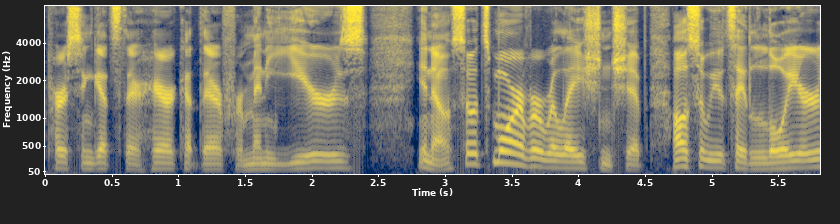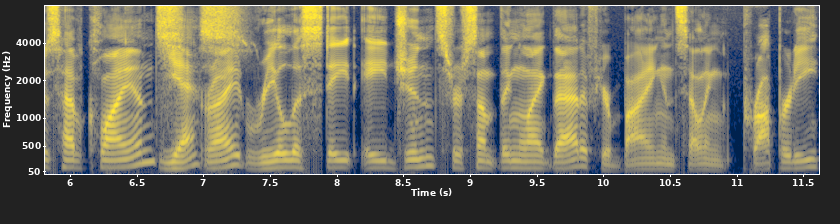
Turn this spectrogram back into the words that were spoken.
person gets their haircut there for many years, you know, so it's more of a relationship. Also, we would say lawyers have clients, Yes. right? Real estate agents or something like that. If you're buying and selling property,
